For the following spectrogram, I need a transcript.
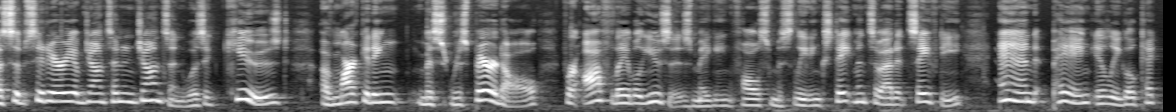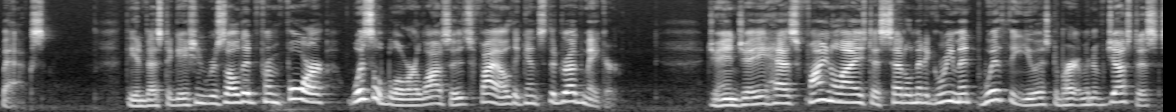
A subsidiary of Johnson & Johnson was accused of marketing Risperdal for off-label uses, making false misleading statements about its safety and paying illegal kickbacks. The investigation resulted from four whistleblower lawsuits filed against the drug maker. J&J has finalized a settlement agreement with the U.S. Department of Justice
